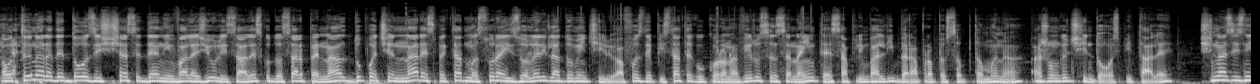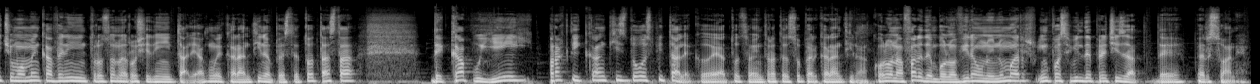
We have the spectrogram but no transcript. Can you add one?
O tânără de 26 de ani din Valea Jiului s-a ales cu dosar penal după ce n-a respectat măsura izolării la domiciliu. A fost depistată cu coronavirus, însă înainte s-a plimbat liber aproape o săptămână, ajungând și în două spitale și n-a zis niciun moment că a venit dintr-o zonă roșie din Italia. Acum e carantină peste tot. Asta, de capul ei, practic a închis două spitale, că ăia toți au intrat în super carantină acolo, în afară de îmbolnăvirea unui număr imposibil de precizat de persoane.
